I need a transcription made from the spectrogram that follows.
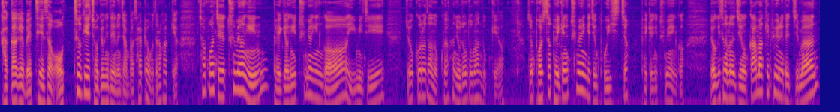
각각의 매트에서 어떻게 적용이 되는지 한번 살펴보도록 할게요. 첫 번째 투명인 배경이 투명인 거 이미지 쭉 끌어다 놓고요. 한 요 정도만 놓을게요. 지금 벌써 배경이 투명인 게 지금 보이시죠? 배경이 투명인 거. 여기서는 지금 까맣게 표현이 됐지만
